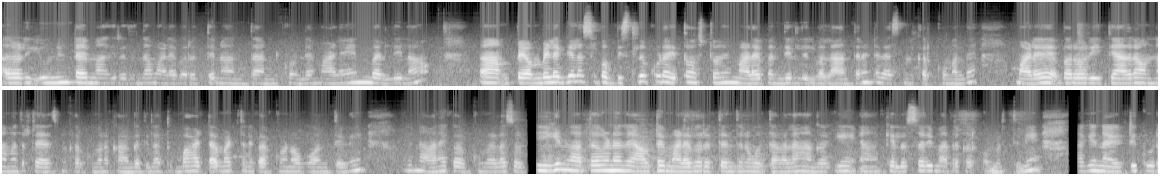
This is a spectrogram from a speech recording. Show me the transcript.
ಅದರಲ್ಲಿ ಈವ್ನಿಂಗ್ ಟೈಮ್ ಆಗಿರೋದ್ರಿಂದ ಮಳೆ ಬರುತ್ತೇನೋ ಅಂತ ಅಂದ್ಕೊಂಡೆ ಮಳೆ ಏನು ಬರಲಿಲ್ಲ ಬೆಳಗ್ಗೆಲ್ಲ ಸ್ವಲ್ಪ ಬಿಸಿಲು ಕೂಡ ಇತ್ತು. ಅಷ್ಟೊಂದು ಮಳೆ ಬಂದಿರಲಿಲ್ವಲ್ಲ ಅಂತಲೇ ಟೆರೆಸ್ ಮೇಲೆ ಕರ್ಕೊಂಬಂದೆ. ಮಳೆ ಬರೋ ರೀತಿ ಆದರೆ ಅವ್ನು ನಮ್ಮ ಹತ್ರ ಟೆರೆಸ್ ಮೇಲೆ ಕರ್ಕೊಂಬರೋಕ್ಕಾಗೋದಿಲ್ಲ ತುಂಬ ಹಠ ಮಾಡ್ತಾನೆ ಕರ್ಕೊಂಡು ಹೋಗು ಅಂತೇಳಿ. ಆದರೆ ನಾನೇ ಕರ್ಕೊಂಬರಲ್ಲ. ಸ್ವಲ್ಪ ಈಗಿನ ವಾತಾವರಣದಲ್ಲಿ ಯಾವ ಟೈಮ್ ಮಳೆ ಬರುತ್ತೆ ಅಂತಲೂ ಗೊತ್ತಾಗಲ್ಲ. ಹಾಗಾಗಿ ಕೆಲವು ಸರಿ ಮಾತ್ರ ಕರ್ಕೊಂಬರ್ತೀನಿ. ಹಾಗೆ ನೈಟಿ ಕೂಡ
